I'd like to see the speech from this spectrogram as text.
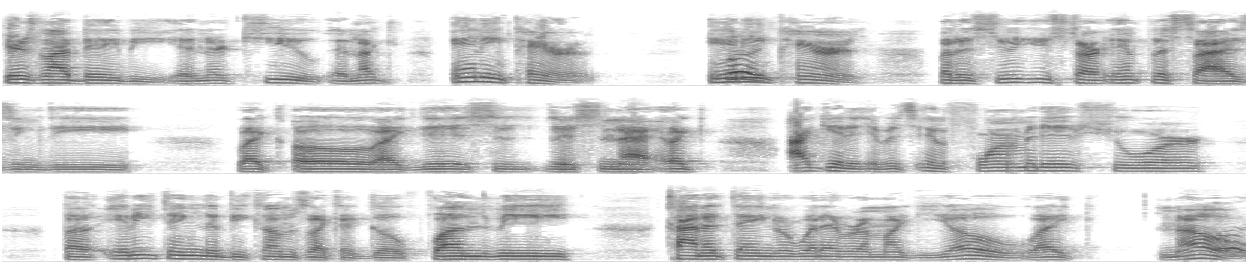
here's my baby and they're cute and like any parent any Right. parent but as soon as you start emphasizing the like oh like this is this and that like i get it if it's informative sure but anything that becomes like a gofundme kind of thing or whatever i'm like yo like no Uh,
